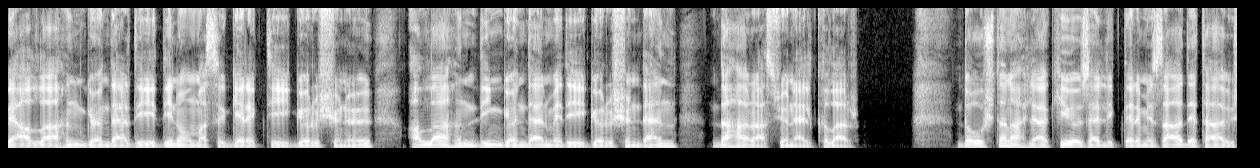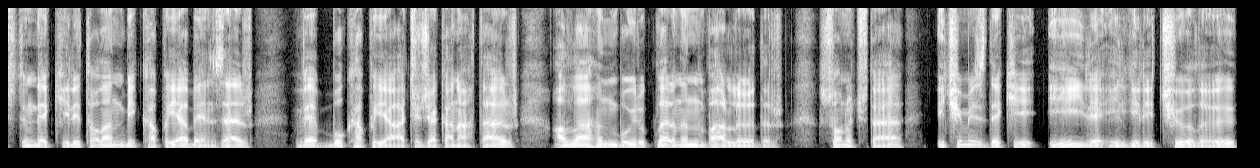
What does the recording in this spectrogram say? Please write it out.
ve Allah'ın gönderdiği din olması gerektiği görüşünü, Allah'ın din göndermediği görüşünden daha rasyonel kılar. Doğuştan ahlaki özelliklerimiz adeta üstünde kilit olan bir kapıya benzer ve bu kapıyı açacak anahtar Allah'ın buyruklarının varlığıdır. Sonuçta içimizdeki iyi ile ilgili çığlığı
